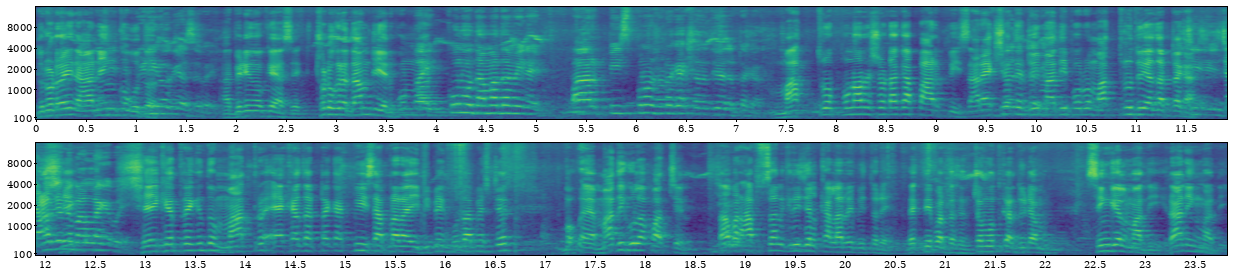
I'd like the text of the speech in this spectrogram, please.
দুটোটাই রানিং কবুতর। আছে আর বিডিং ওকে আছে? ছোট করে দাম দিয়ে কোন ভাই কোনো দামাদামি নাই। পার পিস পনেরোশো টাকা একসাথে দুই হাজার টাকা। মাত্র পনেরোশো টাকা পার পিস আর একসাথে দুই মাদি পড়ব মাত্র দুই হাজার টাকা। জি, জি, যার যেটা সেই- ভালো লাগে ভাই। সেই ক্ষেত্রে কিন্তু মাত্র এক হাজার টাকা পিস আপনারা এই বিবেক বুদাপেস্টের মাদিগুলা পাচ্ছেন। আবার আফসান গ্রিজেল কালারের ভিতরে দেখতে পারতেছেন চমৎকার দুইটা সিঙ্গেল মাদি রানিং মাদি।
